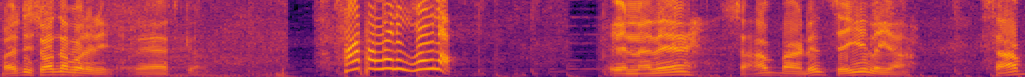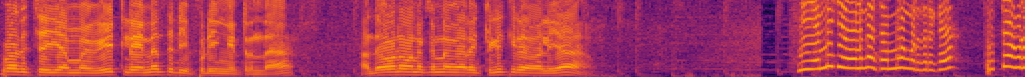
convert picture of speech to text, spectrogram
ஃபர்ஸ்ட் சோத்த ரேஸ்கல் சாப்பாடுலாம் இன்னைக்கு செய்யல. என்னது? சாப்பாடு செய்யலையா? சாப்பாடு செய்யாம வீட்டில் என்னத்தடி பிடிங்கிட்டு இருந்தா? அதோட உனக்கு இன்னும் வேற கிழிக்கிற வழியா? நீ என்னைக்கு ஒழுங்கா சம்பளம் கொடுத்துருக்க? துட்டை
